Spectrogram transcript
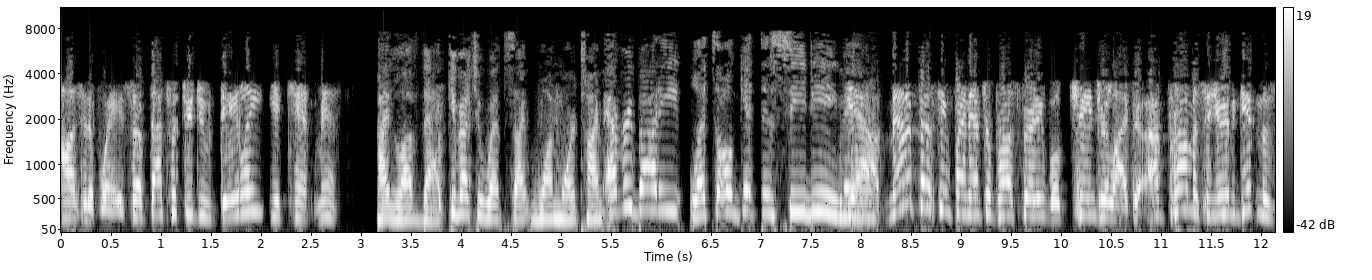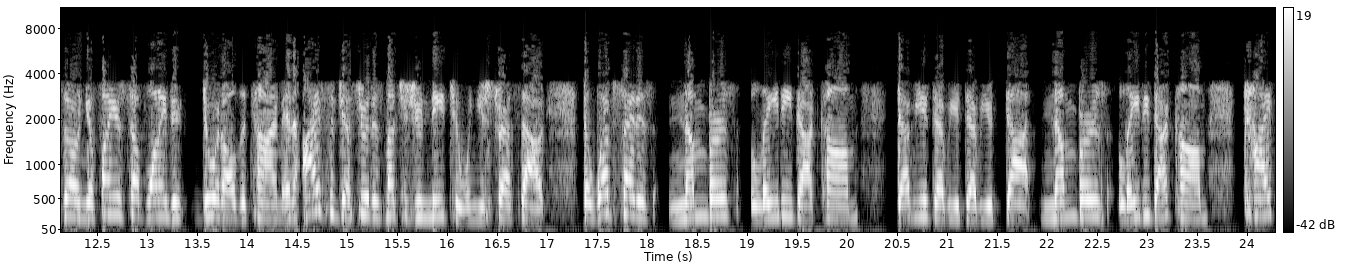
positive way. So if that's what you do daily, you can't miss. I love that. Give out your website one more time. Everybody, let's all get this CD, man. Yeah, manifesting financial prosperity will change your life. I promise you, you're going to get in the zone. You'll find yourself wanting to do it all the time. And I suggest do it as much as you need to when you stress out. The website is numberslady.com, www.numberslady.com. Type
